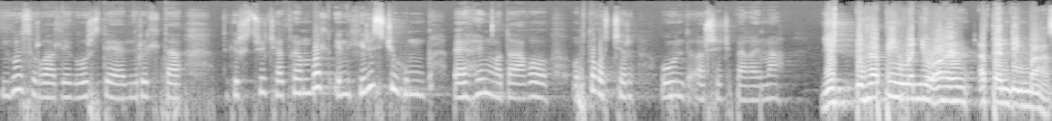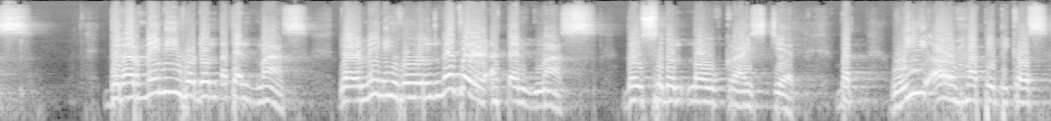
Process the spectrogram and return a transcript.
энэхүү сургаал сургаалыг өөрсдөө амьдралдаа хэрэгжүүлж чадах юм бол энэ христч хүм байхын одоо агуу утга учир үүнд оршиж байгаа юм аа. You'd be happy when you are attending Mass. There are many who don't attend Mass. There are many who will never attend Mass, those who don't know Christ yet. But we are happy because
